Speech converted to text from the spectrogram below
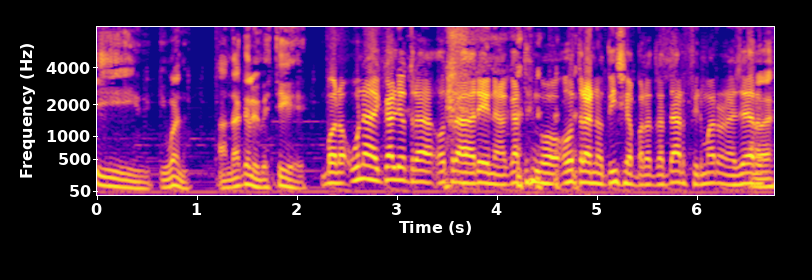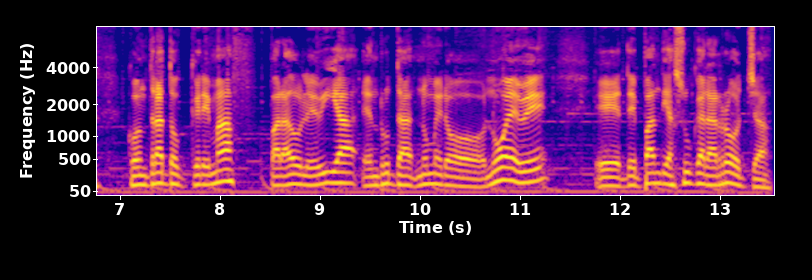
y, bueno, anda que lo investigue. Bueno, una de cal y otra, otra de arena. Acá tengo otra noticia para tratar. Firmaron ayer contrato Cremaf para doble vía en ruta número 9. Eh, de pan de azúcar a Rocha.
